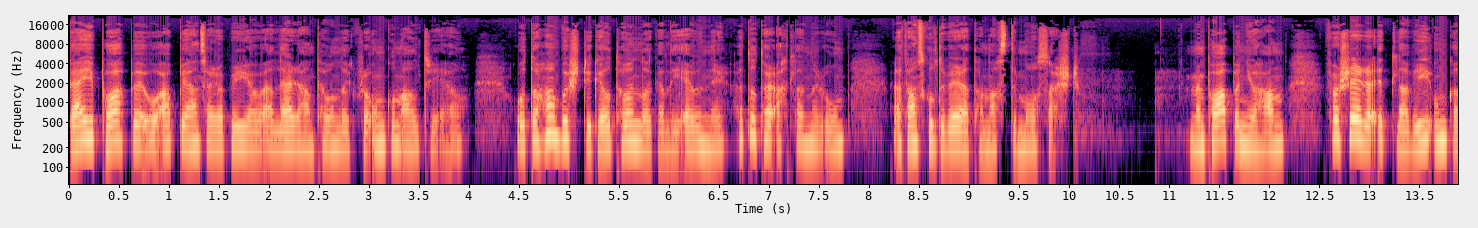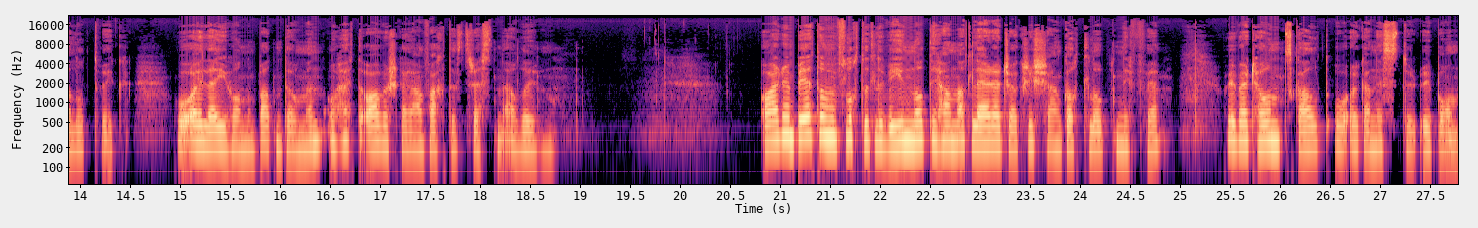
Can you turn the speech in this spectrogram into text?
Begge pape og appi hans har byrja å lære han tonløyk fra ungen aldri av, og da han vurste gå tonløykali evner, høttu tar atlaner om at han skulle være ta naste Mozart. Men papen Johan forsera ytla vi unga Ludvig, og øyla i honom badendommen, og hette avvarska han faktisk resten av livet. Åren bet om hun flyttet til vin, nå til han at lærer til Christian Gottlob Niffe, og i hvert hånd skald og organister i Bonn.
